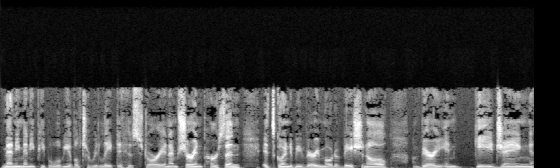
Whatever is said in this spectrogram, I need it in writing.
many, many people will be able to relate to his story. And I'm sure in person it's going to be very motivational, very engaging.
